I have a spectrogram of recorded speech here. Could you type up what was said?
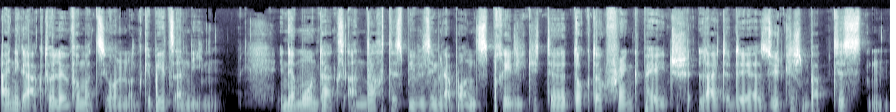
Einige aktuelle Informationen und Gebetsanliegen. In der Montagsandacht des Bibelseminar Bonns predigte Dr. Frank Page, Leiter der südlichen Baptisten.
